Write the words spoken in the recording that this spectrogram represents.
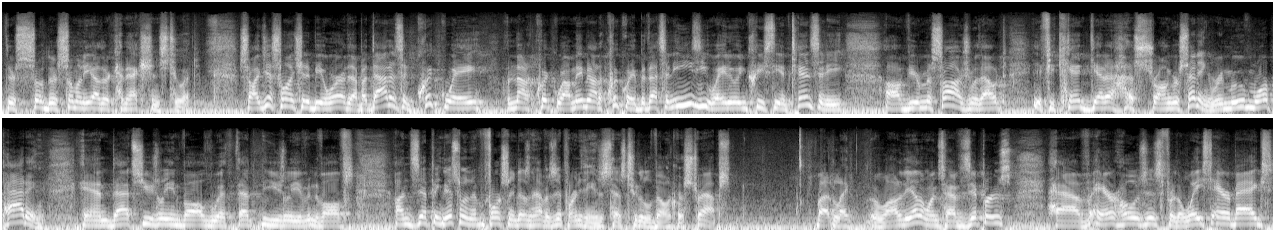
there's so, there's so many other connections to it. So I just want you to be aware of that. But that is a quick way, well, not a quick, well, maybe not a quick way, but that's an easy way to increase the intensity of your massage without, if you can't get a, a stronger setting, remove more padding. And that's usually involved with, that usually involves unzipping. This one, unfortunately, doesn't have a zip or anything. It just has two little Velcro straps but like a lot of the other ones have zippers, have air hoses for the waist airbags.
